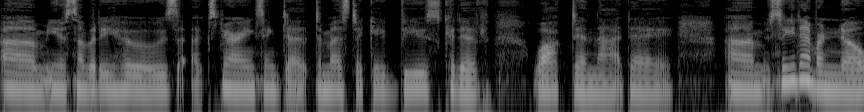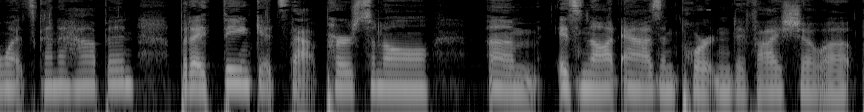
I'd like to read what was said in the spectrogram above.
um, you know somebody who's experiencing d- domestic abuse could have walked in that day um, so you never know what's going to happen but i think it's that personal um, it's not as important if i show up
